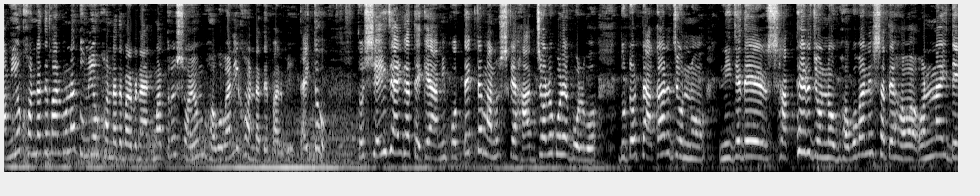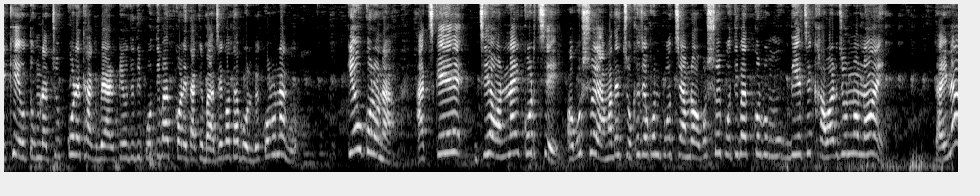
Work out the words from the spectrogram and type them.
আমিও খণ্ডাতে পারব না, তুমিও খণ্ডাতে পারবে না। একমাত্র স্বয়ং ভগবানই খণ্ডাতে পারবে, তাই তো? তো সেই জায়গা থেকে আমি প্রত্যেকটা মানুষকে হাত জড়ো করে বলব, দুটো টাকার জন্য, নিজেদের স্বার্থের জন্য, ভগবানের সাথে হওয়া অন্যায় দেখেও তোমরা চুপ করে থাকবে, আর কেউ যদি প্রতিবাদ করে তাকে বাজে কথা বলবে, করো না গো। কেউ করো না। আজকে যে অন্যায় করছে, অবশ্যই আমাদের চোখে যখন পড়ছে, আমরা অবশ্যই প্রতিবাদ করব। মুখ দিয়েছে খাওয়ার জন্য নয়, তাই না?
